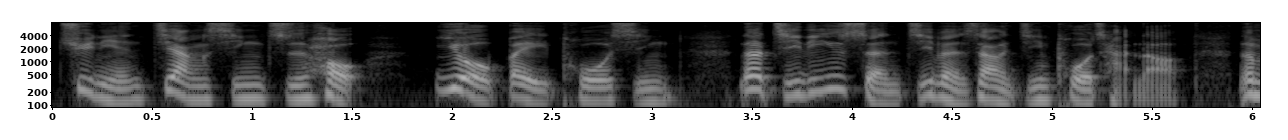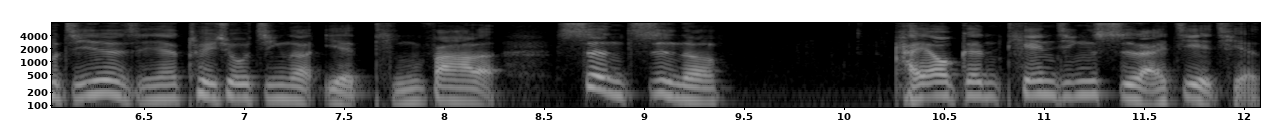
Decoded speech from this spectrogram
去年降薪之后又被拖薪。那吉林省基本上已经破产了，那么吉林省现在退休金呢也停发了，甚至呢。还要跟天津市来借钱，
